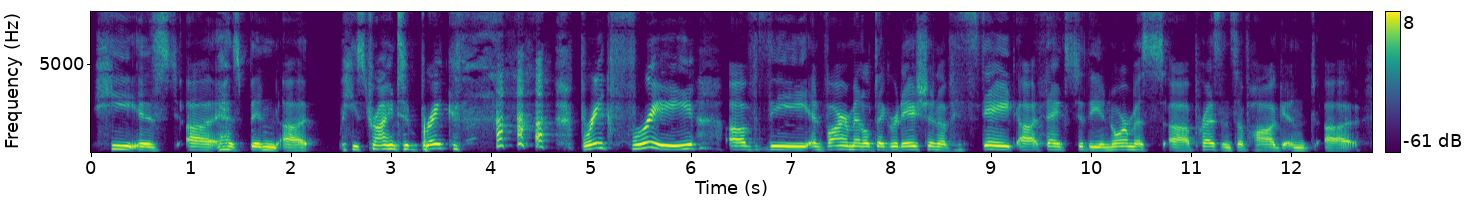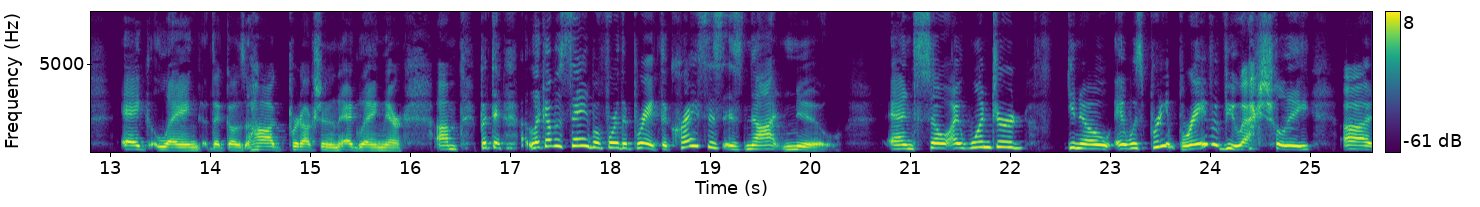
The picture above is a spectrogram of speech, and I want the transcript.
he is uh, has been uh, he's trying to break break free of the environmental degradation of his state, uh, thanks to the enormous uh, presence of hog and uh, egg laying that goes hog production and egg laying there. Um, but the, like I was saying before the break, the crisis is not new, and so I wondered. You know, it was pretty brave of you actually uh,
